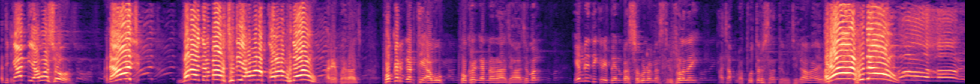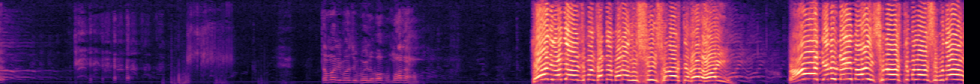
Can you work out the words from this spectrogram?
આજે ક્યાંથી આવો છો? અને આજ મારા દરબાર સુધી આવવાનું કારણ બુદાવ અરે મહારાજ ફોકરગઢથી આવું. ફોકરગઢના રાજા અજમલ એમની દીકરી બેનબા સગુણાના શ્રીફળ લઈ આજ આપના પુત્ર સાથે હું જિલ્લામાં આવ્યો અરે બુદાવ તમારી બાજુ બોલો બાપુ મારા હમ. જ રાજા અજમલ સાથે મારા વિશ્વી ફેર હોય પણ નહીં મારી સ્વરાષ્ટ્ર બનાવશે બુદાવ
